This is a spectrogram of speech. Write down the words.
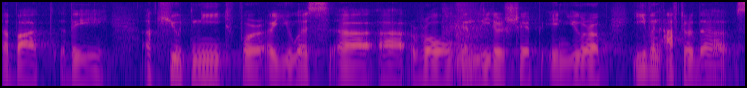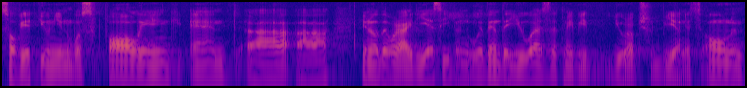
about the acute need for a U.S. Uh, uh, role and leadership in Europe, even after the Soviet Union was falling, and uh, uh, you know there were ideas even within the U.S. that maybe Europe should be on its own, and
